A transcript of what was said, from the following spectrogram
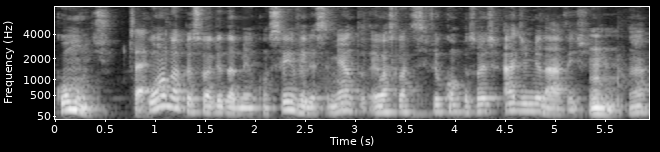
comuns. Certo. Quando a pessoa lida bem com seu envelhecimento, eu as classifico como pessoas admiráveis. Uhum. Né?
